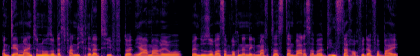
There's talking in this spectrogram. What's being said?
Und der meinte nur so, das fand ich relativ deutlich, ja, Mario, wenn du sowas am Wochenende gemacht hast, dann war das aber Dienstag auch wieder vorbei.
